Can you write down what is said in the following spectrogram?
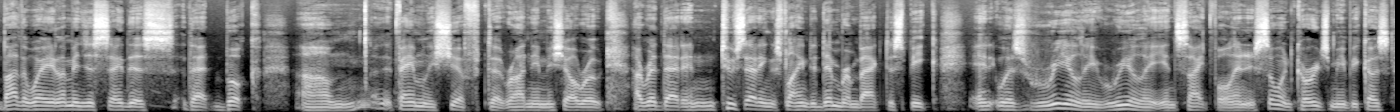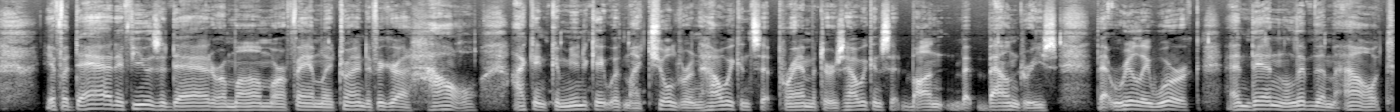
by the way, let me just say this: that book, um, Family Shift, that Rodney and Michelle wrote. I read that in two settings, flying to Denver and back to speak, and it was really, really insightful, and it so encouraged me because if a dad, if you as a dad or a mom or a family trying to figure out how I can communicate with my children, how we can set parameters, how we can set bond, boundaries that really work and then live them out,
